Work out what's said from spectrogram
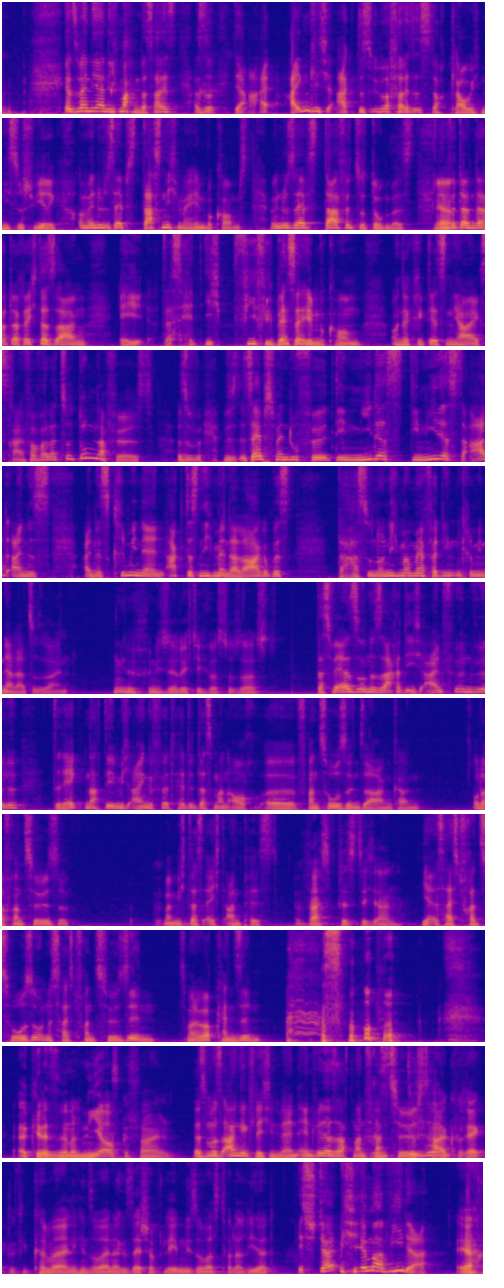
Das werden die ja nicht machen. Das heißt, also der ei- eigentliche Akt des Überfalls ist doch, glaube ich, nicht so schwierig. Und wenn du selbst das nicht mehr hinbekommst, wenn du selbst dafür zu dumm bist, dann Ja. wird dann der, der Richter sagen, ey, das hätte ich viel, viel besser hinbekommen. Und er kriegt jetzt ein Jahr extra, einfach weil er zu dumm dafür ist. Also selbst wenn du für den nieders, die niederste Art eines, eines kriminellen Aktes nicht mehr in der Lage bist, da hast du noch nicht mal mehr verdient, ein Krimineller zu sein. Hm, finde ich sehr richtig, was du sagst. Das wäre so eine Sache, die ich einführen würde, direkt nachdem ich eingeführt hätte, dass man auch äh, Franzosin sagen kann. Oder Französe. Weil mich das echt anpisst. Was pisst dich an? Ja, es heißt Franzose und es heißt Französin. Das macht überhaupt keinen Sinn. Achso. Okay, das ist mir noch nie aufgefallen. Das muss angeglichen werden. Entweder sagt man Das ist total korrekt. Wie können wir eigentlich in so einer Gesellschaft leben, die sowas toleriert? Es stört mich immer wieder. Ja,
